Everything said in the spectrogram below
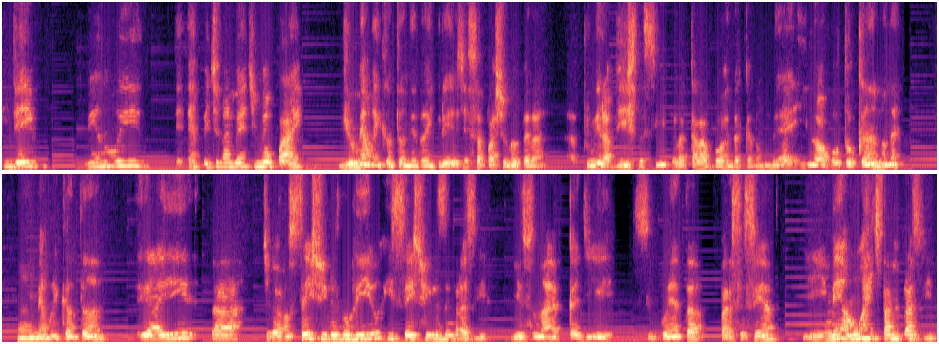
veio vindo e repentinamente meu pai viu minha mãe cantando dentro da igreja e se apaixonou pela primeira vista assim pela aquela voz daquela mulher e meu avô tocando né? Hum. e minha mãe cantando. E aí tá tiveram seis filhos no Rio e seis filhos em Brasília. Isso na época de 50 para 60 e em 61 a gente estava em Brasília.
